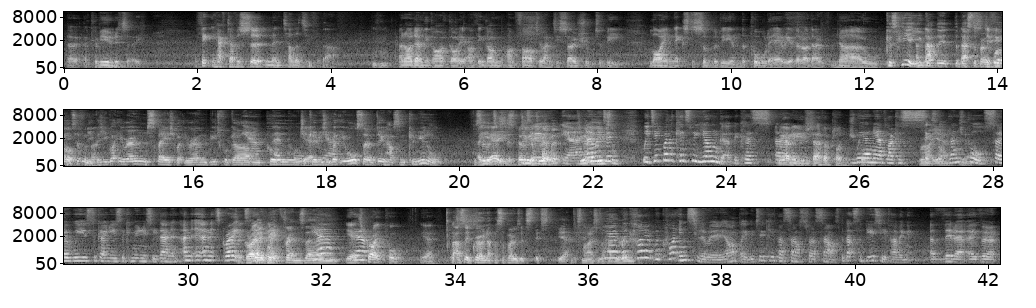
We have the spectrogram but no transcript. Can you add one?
a a community, I think you have to have a certain mentality for that. Mhm. and I don't think I've got it. I think I'm I'm far too antisocial to be lying next to somebody in the pool area that I don't know. Because here you've And got the, the best of both worlds, haven't you? Because you've got your own space, you've got your own beautiful garden, Yeah, pool, own pool, jacuzzi, yeah. but you also do have some communal yes, facilities. the do, you, do ever, Yeah. do you No, we did- them? We did when the kids were younger because um, we only used to have a plunge. we only had like a six Right, foot yeah, plunge yeah. pool, so we used to go and use the community then, and and, and it's great. It's a great They've pool. friends there. Yeah. and- yeah, it's a great pool. Yeah, as they've grown up, I suppose it's it's yeah, it's nice to have Yeah, we're own. kind of we're quite insular, really, aren't we? We do keep ourselves to ourselves, but that's the beauty of having a villa over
